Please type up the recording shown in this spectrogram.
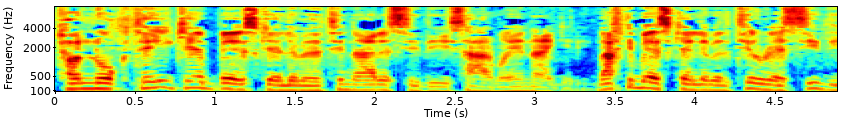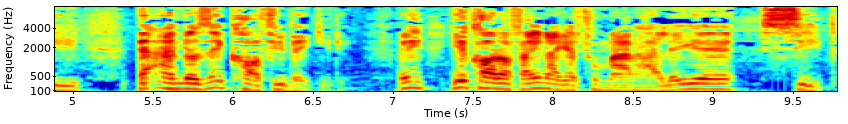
تا نقطه ای که به scalability نرسیدی سرمایه نگیری. وقتی به scalability رسیدی به اندازه کافی بگیری. یه کارآفرین اگر تو مرحله seed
